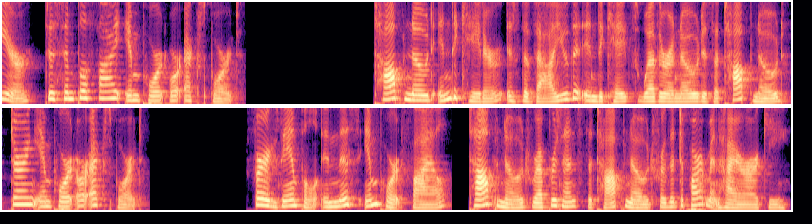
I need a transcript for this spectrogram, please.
here to simplify import or export. Top node indicator is the value that indicates whether a node is a top node during import or export. For example, in this import file, top node represents the top node for the department hierarchy.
